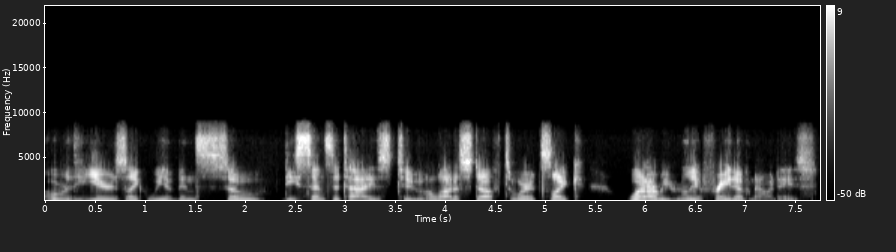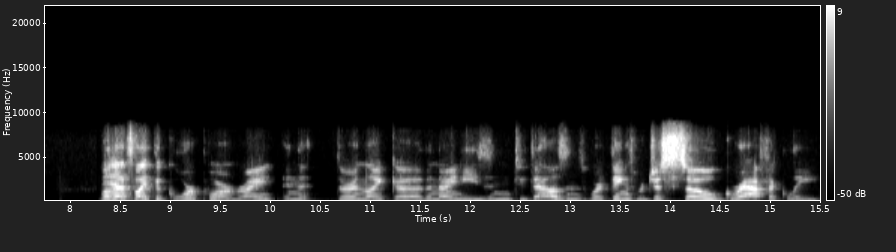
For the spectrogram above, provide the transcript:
over the years, like we have been so desensitized to a lot of stuff to where it's like, what Yeah. are we really afraid of nowadays? Well, Yeah. that's like the gore porn, right? In the during like uh, the '90s and 2000s, where things were just so graphically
